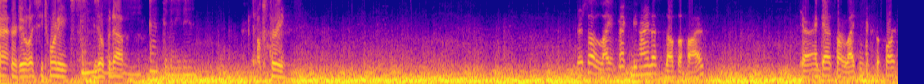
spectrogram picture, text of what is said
Factor, dual AC-20. He's opened up. UAV Activated. Top three. There's a light mech behind us, Delta 5. Can I get some light mech support?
